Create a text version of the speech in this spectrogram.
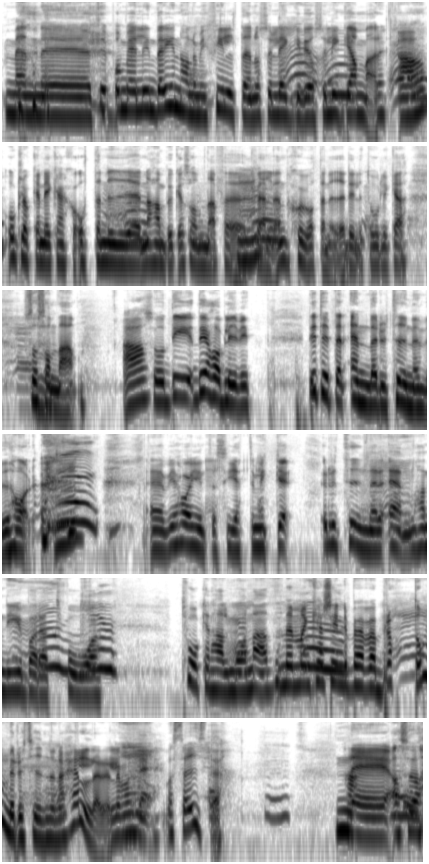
Men eh, typ om jag lindar in honom i filten och så lägger vi oss och liggammar. Ja. Och klockan är kanske 8-9 när han brukar somna för kvällen. 7-8-9, det är lite olika. Så somnar han. Ja. Så det, det har blivit, det är typ den enda rutinen vi har. Eh, vi har ju inte så jättemycket rutiner än. Han är ju bara två, två och en halv månad. Men man kanske inte behöver ha bråttom med rutinerna heller, eller vad, vad sägs det? Nej, alltså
